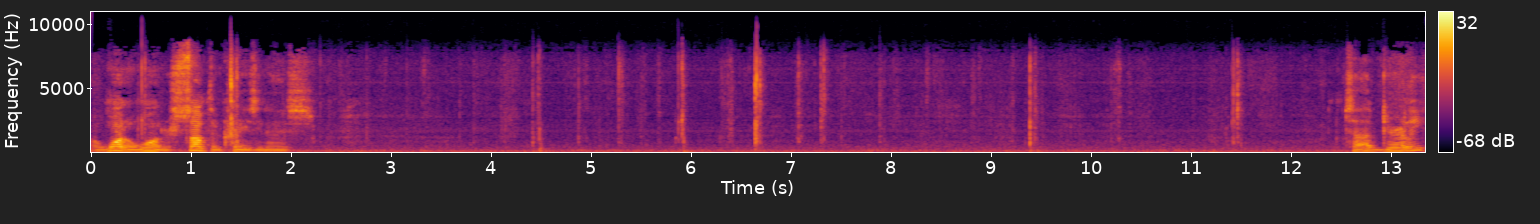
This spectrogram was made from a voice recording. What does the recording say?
A one-on-one or something crazy nice. Todd Gurley,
